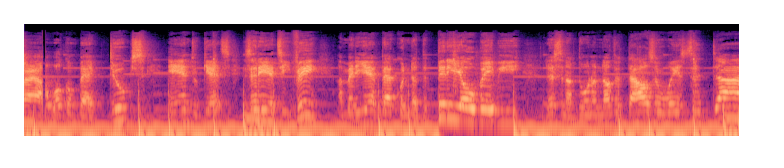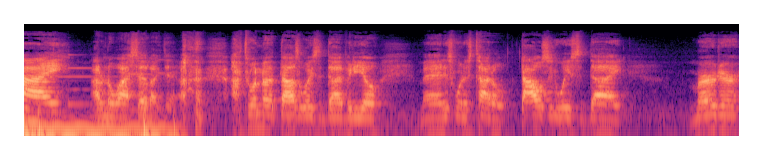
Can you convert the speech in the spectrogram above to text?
Wow, welcome back, Dukes and Dukettes. Seria TV. I'm Eddie back with another video, baby. Listen, I'm doing another thousand ways to die. I don't know why I said like that. I'm doing another thousand ways to die video. Man, this one is titled Thousand Ways to Die. Murder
